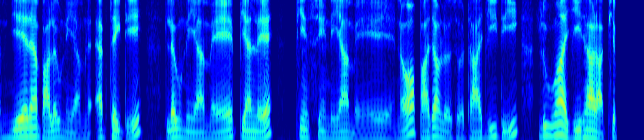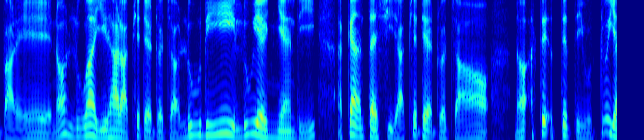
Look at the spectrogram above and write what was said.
အမြဲတမ်းဘာလုပ်နေရမလဲ update တွေလုပ်နေရမယ်ပြန်လဲ ပြင်ဆင်နေရမယ်เนาะဘာကြောင့်လဲဆိုတော့ဒါကြီးဒီလူကရေးထားတာဖြစ်ပါတယ်เนาะလူကရေးထားတာဖြစ်တဲ့အတွက်ကြောင့်လူဒီလူရဲ့ဉာဏ်ဒီအကန့်အသတ်ရှိတာဖြစ်တဲ့အတွက်ကြောင့်เนาะအစ်စ်အစ်စ်တွေကိုတွေ့ရ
